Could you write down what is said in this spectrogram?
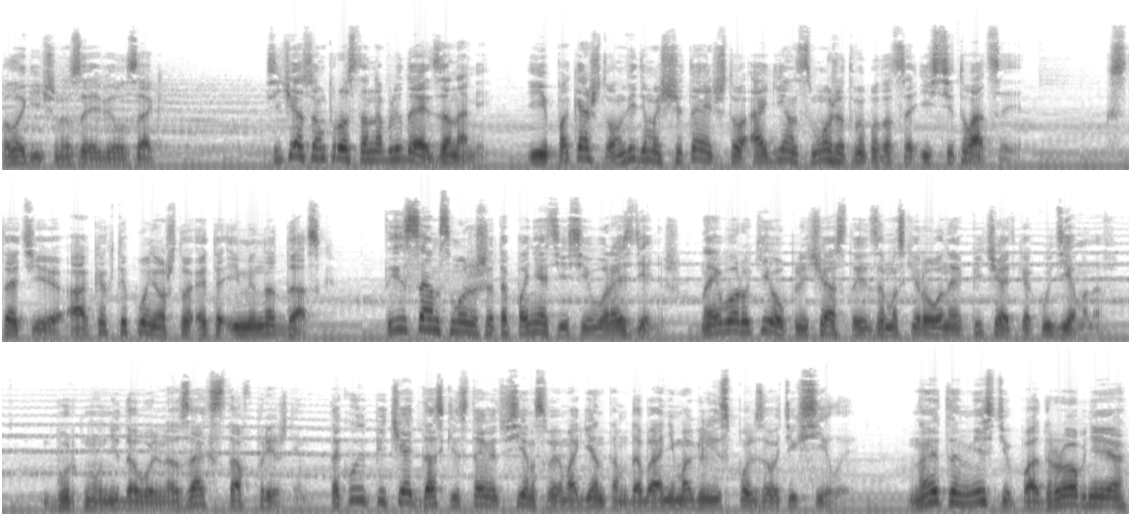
логично заявил Зак. Сейчас он просто наблюдает за нами. И пока что он, видимо, считает, что агент сможет выпутаться из ситуации. Кстати, а как ты понял, что это именно Даск? Ты сам сможешь это понять, если его разденешь. На его руке у плеча стоит замаскированная печать, как у демонов буркнул недовольно Зак, став прежним. Такую печать Даски ставят всем своим агентам, дабы они могли использовать их силы. На этом месте подробнее.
